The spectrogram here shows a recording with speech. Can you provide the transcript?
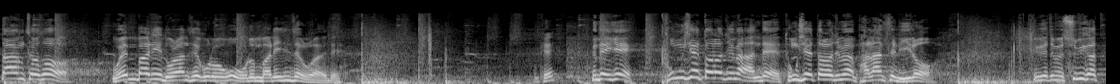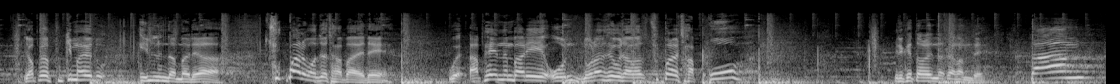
땅 쳐서 왼발이 노란색으로 오고 오른발이 흰색으로 가야 돼. 오케이? 근데 이게 동시에 떨어지면 안 돼. 동시에 떨어지면 밸런스를 잃어. 이게 되면 수비가 옆에 붙기만 해도 잃는단 말이야. 축발을 먼저 잡아야 돼. 왜- 앞에 있는 발이 온- 노란색으로 잡아서 축발을 잡고 이렇게 떨어진다 생각하면 돼. 땅,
